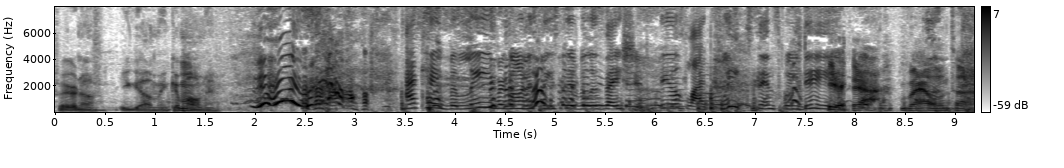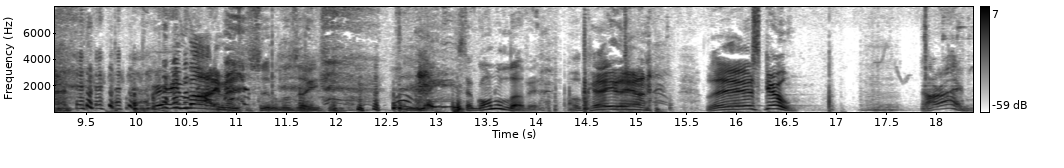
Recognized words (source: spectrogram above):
Fair enough. You got me. Come on then. I can't believe we're going to see civilization. Feels like weeks since we did. Yeah, Valentine. Very embodiment of civilization. you ladies are gonna love it. Okay then. Let's go. All right.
